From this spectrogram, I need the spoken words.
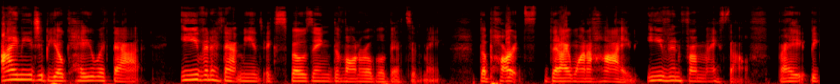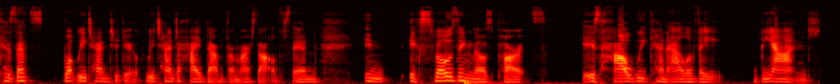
I need to be okay with that even if that means exposing the vulnerable bits of me, the parts that I want to hide, even from myself, right? Because that's what we tend to do. We tend to hide them from ourselves. And in exposing those parts is how we can elevate beyond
